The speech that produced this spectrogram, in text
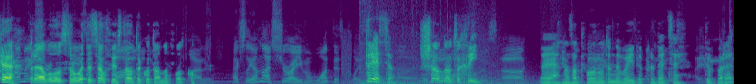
Хех, треба було зробити селфі і ставити кота на фотку. Тряся! Ще одна ця хрінь. Е, назад повернути не вийде, придеться йти вперед.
